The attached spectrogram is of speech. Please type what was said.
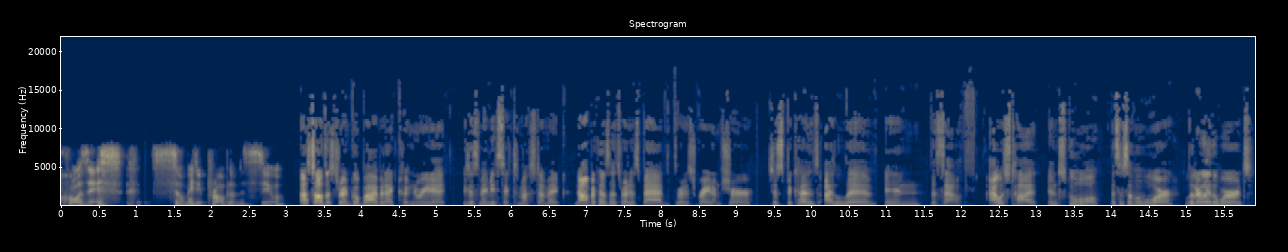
causes so many problems still. I saw this thread go by, but I couldn't read it. It just made me sick to my stomach. Not because the thread is bad, the thread is great, I'm sure. Just because I live in the South. I was taught in school that the Civil War, literally the words,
